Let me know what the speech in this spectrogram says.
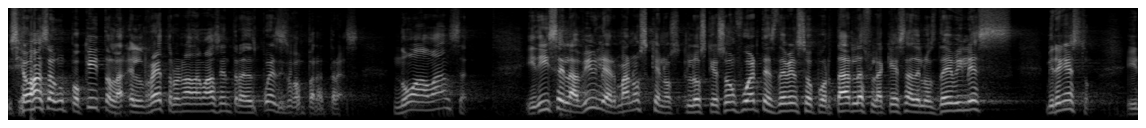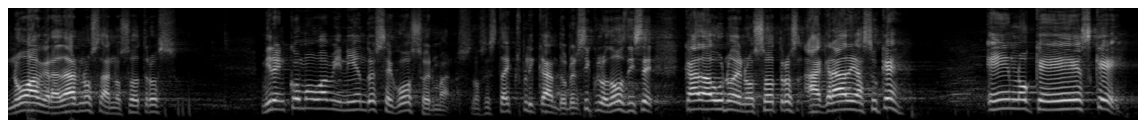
Y si avanzan un poquito, el retro nada más entra después y se van para atrás. No avanzan. Y dice la Biblia, hermanos, que los que son fuertes deben soportar la flaqueza de los débiles. Miren esto. Y no agradarnos a nosotros. Miren cómo va viniendo ese gozo, hermanos. Nos está explicando. El versículo 2 dice, cada uno de nosotros agrade a su qué. En lo que es que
